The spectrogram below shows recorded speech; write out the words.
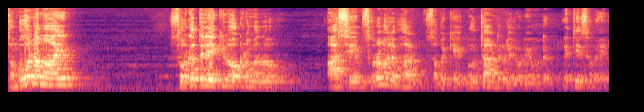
സമ്പൂർണമായും സ്വർഗത്തിലേക്ക് നോക്കണമെന്ന ആശയം സുറമലബാർ സഭയ്ക്ക് നൂറ്റാണ്ടുകളിലൂടെയുണ്ട് ലത്തീൻ സഭയിൽ.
